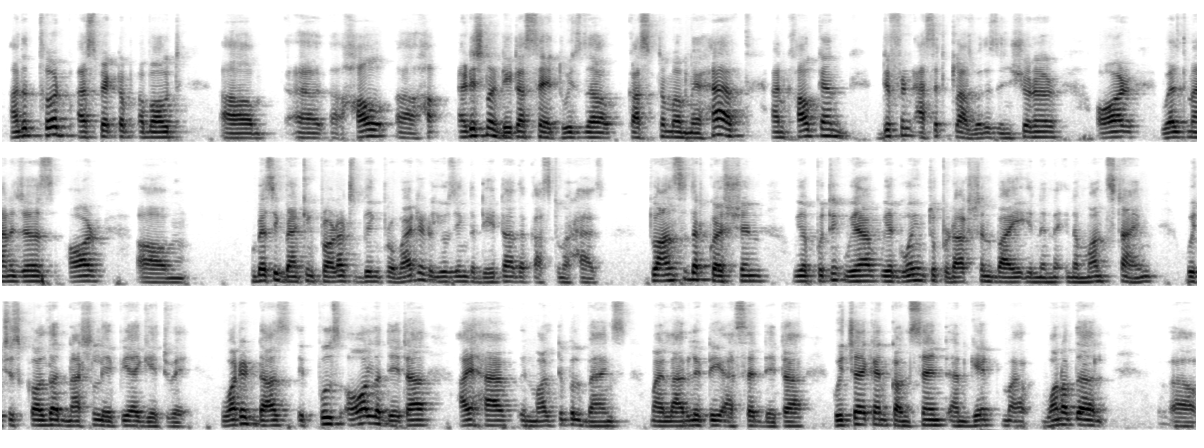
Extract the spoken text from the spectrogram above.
And the third aspect of, about um, uh, how, uh, how, additional data set which the customer may have and how can different asset class whether it's insurer or wealth managers or um, basic banking products being provided using the data the customer has. To answer that question we are putting we have we are going to production by in in a month's time which is called the National API Gateway. What it does, it pulls all the data I have in multiple banks, my liability asset data, which I can consent and get my, one of the uh,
